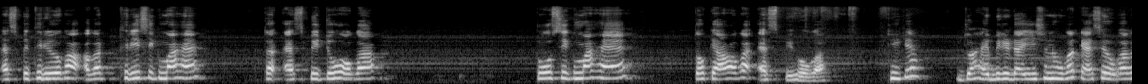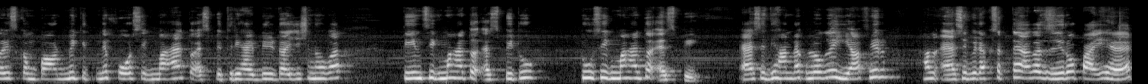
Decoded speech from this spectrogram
एस पी थ्री होगा। अगर थ्री सिग्मा है तो एस पी टू होगा। टू सिग्मा है तो क्या होगा? एस पी होगा। ठीक है? जो हाइब्रिडाइजेशन होगा, कैसे होगा? अगर इस कंपाउंड में कितने फोर सिग्मा है तो एस पी थ्री हाइब्रिडाइजेशन होगा। तीन सिग्मा है तो S P two two sigma है तो एस पी ऐसे ध्यान रख लोगे, या फिर हम ऐसे भी रख सकते हैं, अगर ज़ीरो पाई है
